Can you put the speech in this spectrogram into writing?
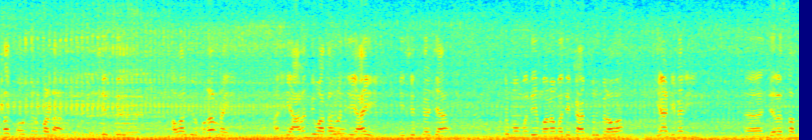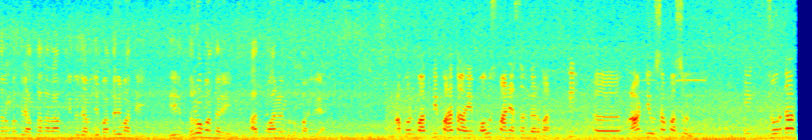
असाच पाऊस जर पडला तर शेतकरी हवालदिल होणार नाही. आणि हे आनंदी वातावरण जे आहे हे शेतकऱ्याच्या कुटुंबामध्ये मनामध्ये कायमस्वरूपी राहावा. या ठिकाणी जलसंधारण मंत्री असताना राम शिंदे जे बांधारे बांधले. हे सर्व बांधारे आज पाण्यात तुटून पाडलेले आहेत. आपण बातमी पाहत आहे पाऊस पाण्यासंदर्भात. आठ दिवसापासून एक जोरदार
